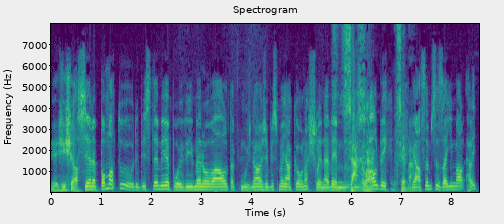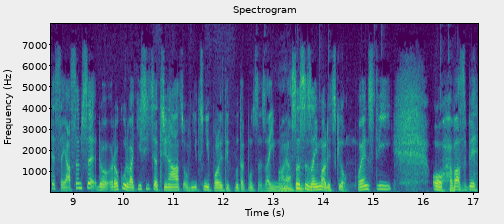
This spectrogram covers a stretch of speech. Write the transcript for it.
Ježíš, já si je nepamatuju. Kdybyste mi je vyjmenoval, tak možná, že bychom nějakého našli, nevím. Sachar, bych. Třeba. Já jsem se zajímal, helejte se, já jsem se do roku 2013 o vnitřní politiku tak moc nezajímal. Já jsem se zajímal vždycky o vojenství, o vazby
